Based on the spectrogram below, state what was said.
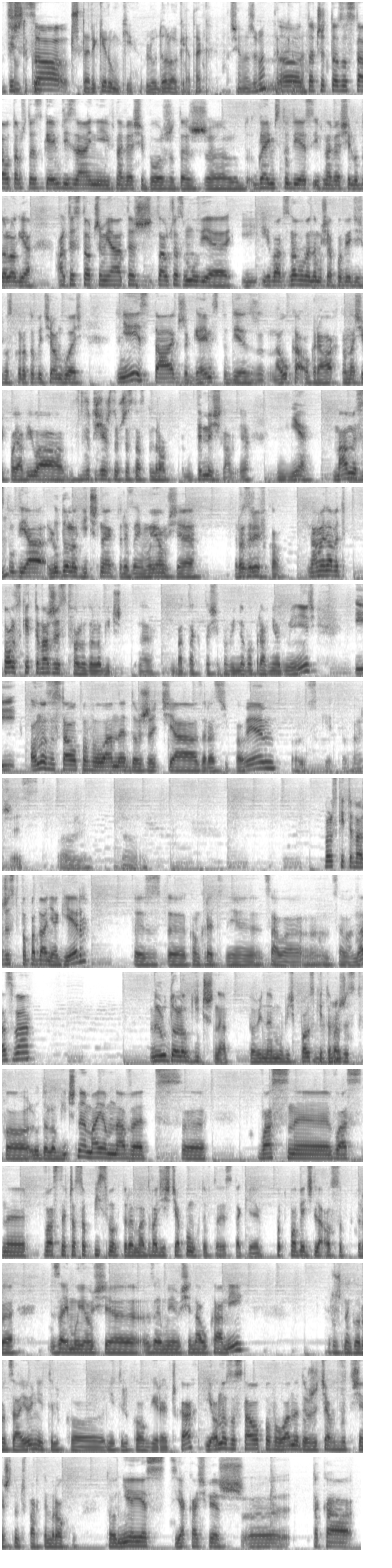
Wiesz Są tylko co? cztery kierunki. Ludologia, tak? To się nazywa? Tak no, chyba. to czy to zostało tam, że to jest game design i w nawiasie było, że też że game studies i w nawiasie ludologia, ale to jest to, o czym ja też cały czas mówię i, i chyba znowu będę musiał powiedzieć, bo skoro to wyciągłeś, to nie jest tak, że Game Studies, że nauka o grach, to ona się pojawiła w 2016 roku. Wymyślam, nie? Nie. Mamy mhm. studia ludologiczne, które zajmują się rozrywką. Mamy nawet Polskie Towarzystwo Ludologiczne, chyba tak to się powinno poprawnie odmienić. I ono zostało powołane do życia, zaraz ci powiem, Polskie Towarzystwo no. Polskie Towarzystwo Badania Gier to jest e, konkretnie cała, cała nazwa. Ludologiczne. Powinienem mówić Polskie mhm. Towarzystwo Ludologiczne. Mają nawet e, własne, własne, własne czasopismo, które ma 20 punktów. To jest takie podpowiedź dla osób, które zajmują się, zajmują się naukami różnego rodzaju, nie tylko, nie tylko o giereczkach. I ono zostało powołane do życia w 2004 roku. To nie jest jakaś, wiesz, e, taka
